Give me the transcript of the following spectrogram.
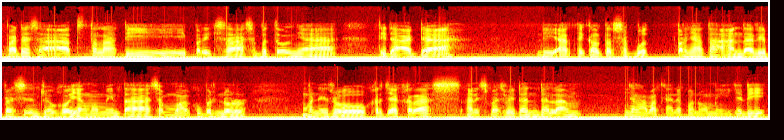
pada saat setelah diperiksa sebetulnya tidak ada di artikel tersebut pernyataan dari Presiden Jokowi yang meminta semua gubernur meniru kerja keras Anies Baswedan dalam menyelamatkan ekonomi. Jadi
